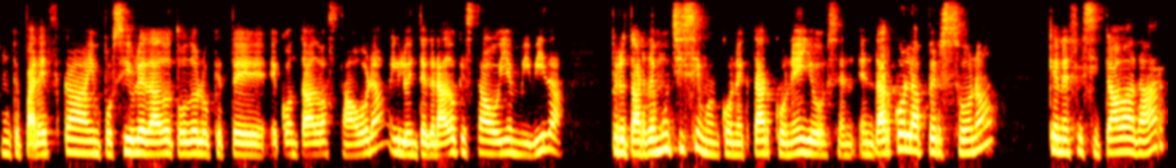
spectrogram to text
aunque parezca imposible dado todo lo que te he contado hasta ahora y lo integrado que está hoy en mi vida. Pero tardé muchísimo en conectar con ellos, en, dar con la persona que necesitaba dar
